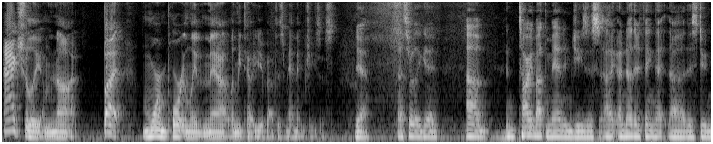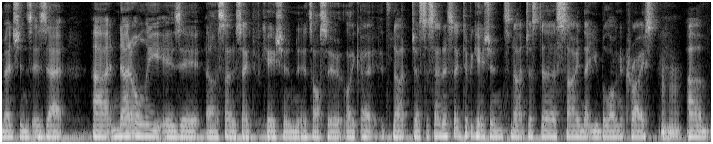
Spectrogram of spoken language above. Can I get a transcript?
Actually, I'm not. But more importantly than that, let me tell you about this man named Jesus. Yeah, that's really good. Um, and talking about the man named Jesus, uh, another thing that uh, this dude mentions is that uh, not only is it a sign of sanctification, it's also like uh it's not just a sign of sanctification. It's not just a sign that you belong to Christ, um,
